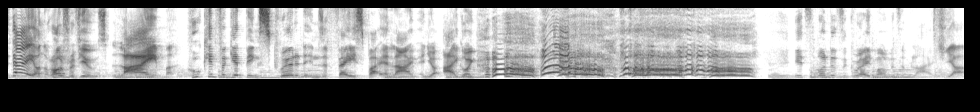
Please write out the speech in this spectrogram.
Today on the Rolf Reviews, lime. Who can forget being squirted in the face by a lime and your eye going It's one of the great moments of life. Yeah.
